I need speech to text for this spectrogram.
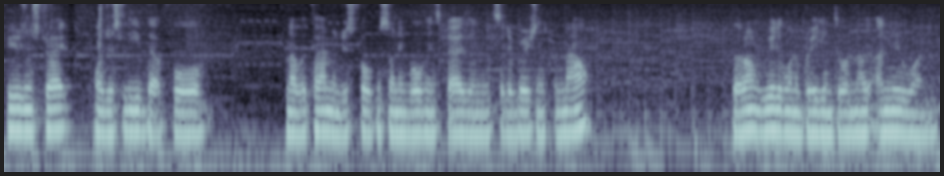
Fusion Strike or just leave that for another time and just focus on Evolving Skies and Celebrations for now. So I don't really want to break into a, a new one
